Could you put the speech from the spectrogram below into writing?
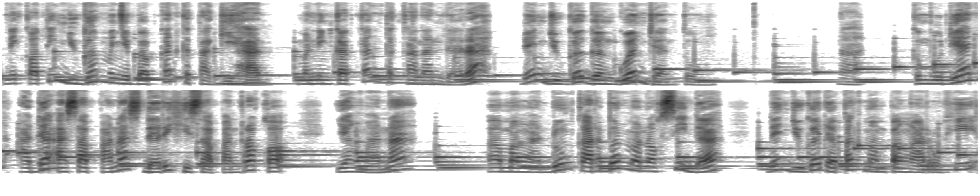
nikotin juga menyebabkan ketagihan, meningkatkan tekanan darah, dan juga gangguan jantung. Nah, kemudian ada asap panas dari hisapan rokok yang mana e, mengandung karbon monoksida dan juga dapat mempengaruhi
